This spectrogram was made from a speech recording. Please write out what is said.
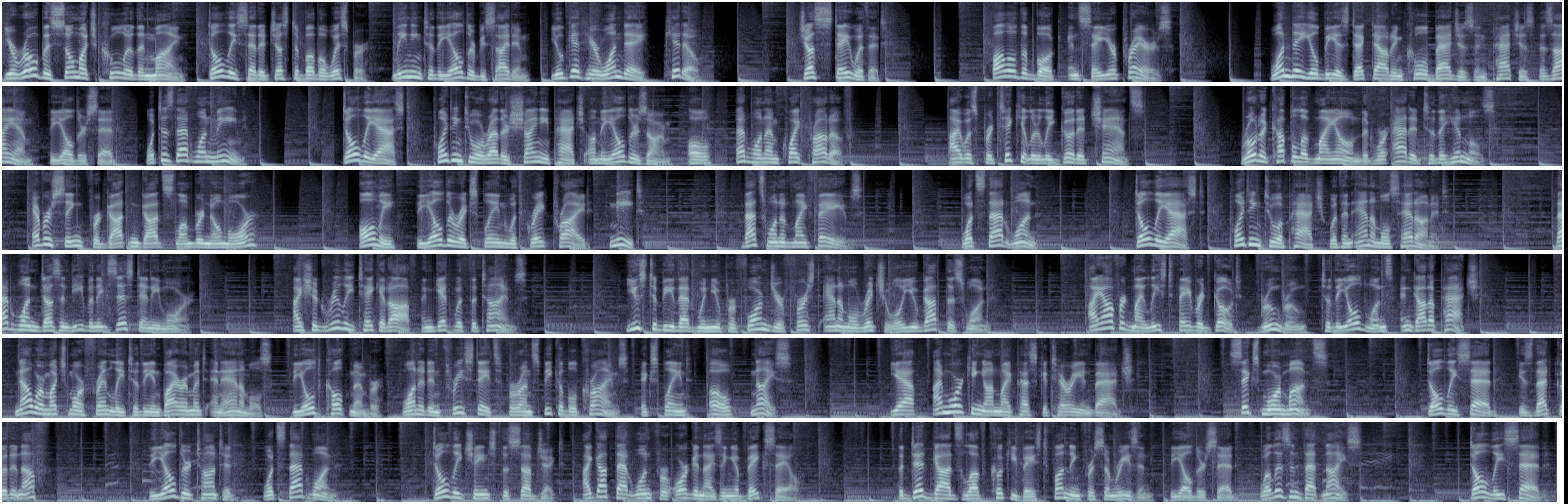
Your robe is so much cooler than mine, Dolly said it just above a whisper, leaning to the elder beside him. You'll get here one day, kiddo. Just stay with it. Follow the book and say your prayers. One day you'll be as decked out in cool badges and patches as I am, the elder said. What does that one mean? Dolly asked, pointing to a rather shiny patch on the elder's arm. Oh, that one I'm quite proud of. I was particularly good at chants. Wrote a couple of my own that were added to the hymnals. Ever sing Forgotten God Slumber No More? Ollie, the elder explained with great pride, neat. That's one of my faves. What's that one? Dolly asked, pointing to a patch with an animal's head on it. That one doesn't even exist anymore. I should really take it off and get with the times. Used to be that when you performed your first animal ritual, you got this one. I offered my least favorite goat, Broom Broom, to the old ones and got a patch. Now we're much more friendly to the environment and animals, the old cult member, wanted in three states for unspeakable crimes, explained, Oh, nice. Yeah, I'm working on my pescatarian badge. Six more months. Dolly said, Is that good enough? The elder taunted, What's that one? Dolly changed the subject, I got that one for organizing a bake sale. The dead gods love cookie based funding for some reason, the elder said. Well, isn't that nice? Dolly said.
